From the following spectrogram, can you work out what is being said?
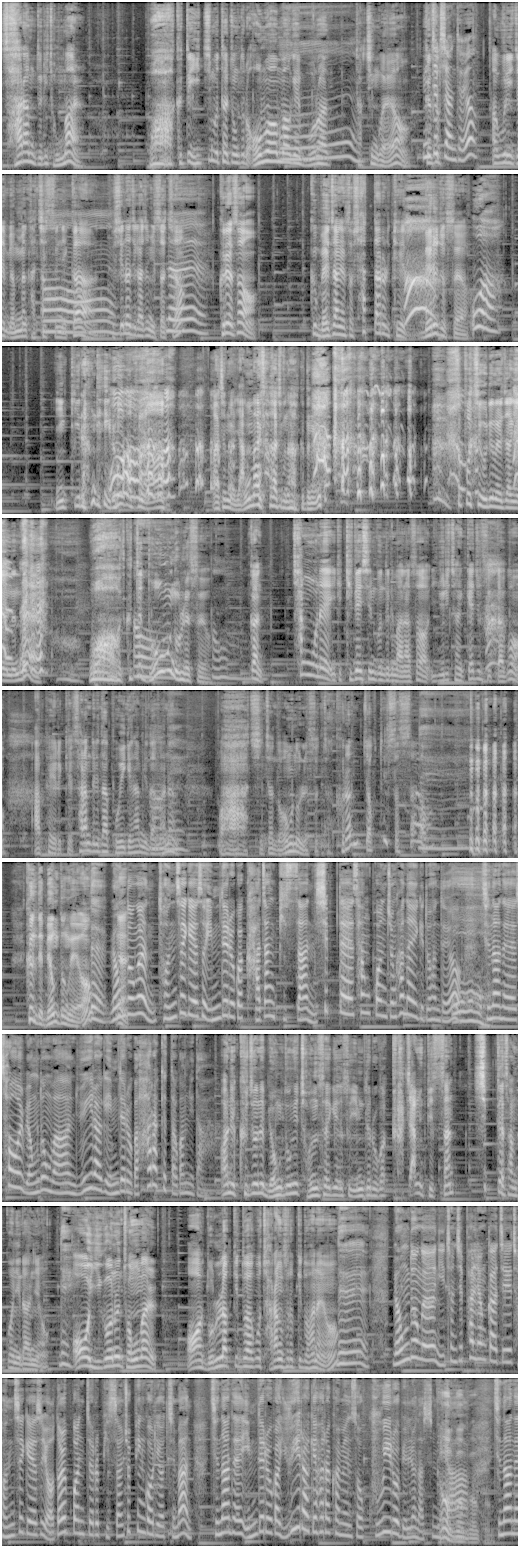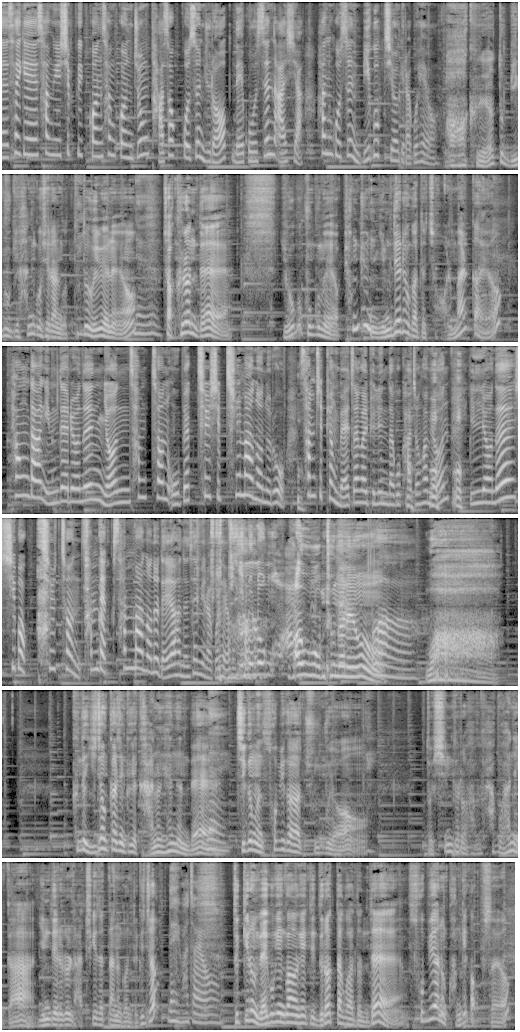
사람들이 정말 와 그때 잊지 못할 정도로 어마어마하게 오. 몰아닥친 거예요. 윤택 씨한테요? 아, 우리 이제 몇 명 같이 있으니까 어. 어. 시너지가 좀 있었죠. 네. 그래서 그 매장에서 샷다를 이렇게 내려줬어요. 우와. 인기란 게 이런 거구나. 아 정말 양말 사가지고 나왔거든요. 스포츠 의류 매장이었는데 와 그때 어. 너무 놀랐어요. 어. 그러니까 창문에 이렇게 기대신 분들이 많아서 유리창이 깨질 수 있다고 앞에 이렇게 사람들이 다 보이긴 합니다만은 아, 네. 와 진짜 너무 놀랐었죠. 그런 적도 있었어요. 네. 그런데 명동 왜요? 네, 명동은 전 세계에서 임대료가 가장 비싼 10대 상권 중 하나이기도 한데요. 오. 지난해 서울 명동만 유일하게 임대료가 하락했다고 합니다. 아니 그 전에 명동이 전 세계에서 임대료가 가장 비싼 10대 상권이라니요. 네. 어 이거는 정말 어 놀랍기도 하고 자랑스럽기도 하네요. 네. 명동은 2018년까지 전 세계에서 여덟 번째로 비싼 쇼핑거리였지만 지난해 임대료가 유일하게 하락하면서 9위로 어, 밀려났습니다. 뭐, 뭐, 뭐. 지난해 세계 상위 10위권 상권 중 다섯 곳은 유럽, 네 곳은 아시아, 한 곳은 미국 지역이라고 해요. 아 그래요? 또 미국이 한 곳이라는 것도 또 의외네요. 네. 자 그런데 요거 궁금해요. 평균 임대료가 대체 얼마일까요? 평당 임대료는 연 3,577만 원으로 30평 매장을 빌린다고 가정하면 어, 어. 1년에 10억 7,303만 원을 내야 하는 셈이라고 해요. 너무 아우 엄청나네요. 와. 와. 근데 이전까지는 그게 가능했는데 네. 지금은 소비가 줄고요. 또 힘들어하고 하니까 임대료를 낮추게 됐다는 건데 그죠? 네, 맞아요. 듣기로는 외국인 관광객들이 늘었다고 하던데 소비와는 관계가 없어요?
